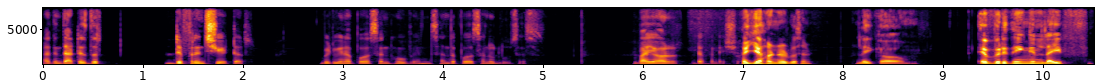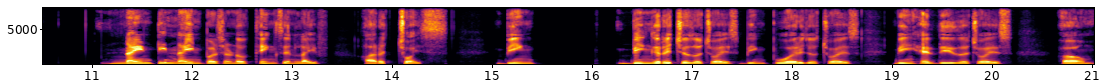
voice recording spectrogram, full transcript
I think that is the differentiator between a person who wins and the person who loses by your definition या hundred percent like everything in life ninety nine percent of things in life are a choice being being rich is a choice. Being poor is a choice. Being healthy is a choice. Um,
